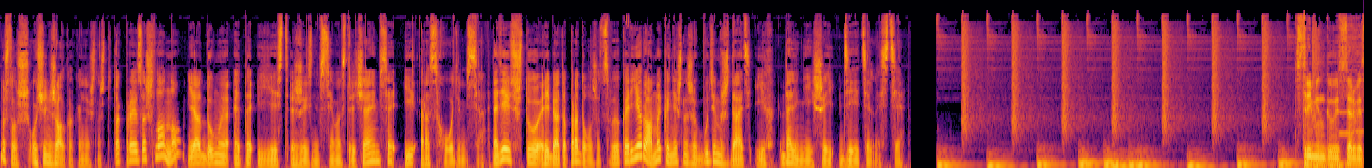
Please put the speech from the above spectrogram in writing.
Ну что ж, очень жалко, конечно, что так произошло, но я думаю, это и есть жизнь. Все мы встречаемся и расходимся. Надеюсь, что ребята продолжат свою карьеру, а мы, конечно же, будем ждать их дальнейшей деятельности. Стриминговый сервис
